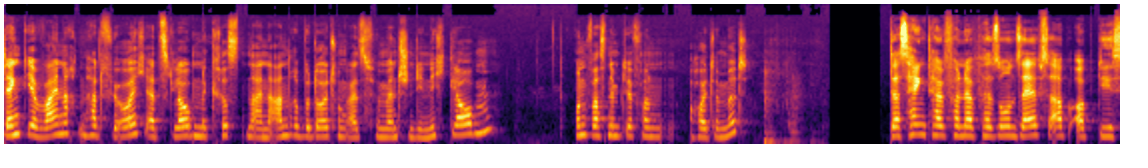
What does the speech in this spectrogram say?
Denkt ihr, Weihnachten hat für euch als glaubende Christen eine andere Bedeutung als für Menschen, die nicht glauben? Und was nehmt ihr von heute mit? Das hängt halt von der Person selbst ab, ob die es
